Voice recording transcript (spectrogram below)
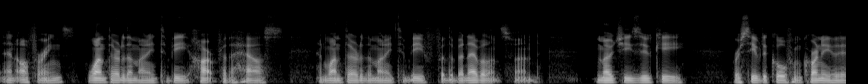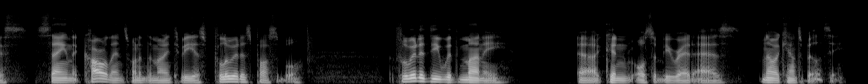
and offerings, one third of the money to be Heart for the House, and one third of the money to be for the Benevolence Fund. Mochizuki received a call from Cornelius saying that Carl Lentz wanted the money to be as fluid as possible. Fluidity with money uh, can also be read as no accountability.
